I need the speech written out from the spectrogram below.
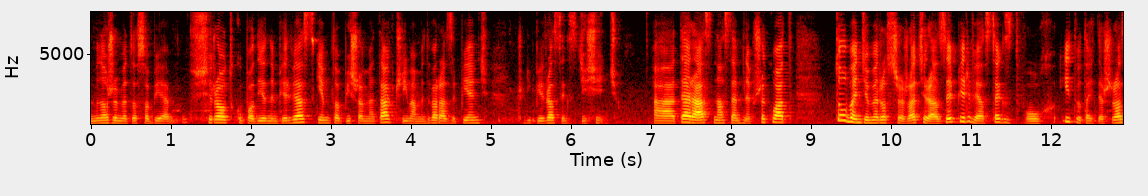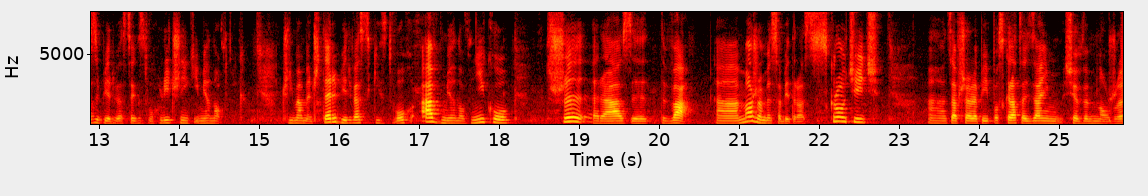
mnożymy to sobie w środku pod jednym pierwiastkiem, to piszemy tak, czyli mamy 2 razy 5, czyli pierwiastek z 10. A teraz następny przykład. Tu będziemy rozszerzać razy pierwiastek z dwóch i tutaj też razy pierwiastek z dwóch, licznik i mianownik. Czyli mamy cztery pierwiastki z dwóch, a w mianowniku 3 razy 2. A możemy sobie teraz skrócić. A Zawsze lepiej poskracać zanim się wymnoży,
